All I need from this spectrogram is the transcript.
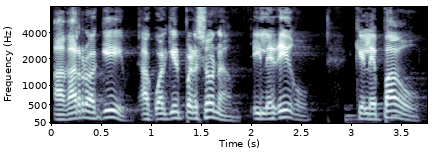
agarro aquí a cualquier persona y le digo que le pago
